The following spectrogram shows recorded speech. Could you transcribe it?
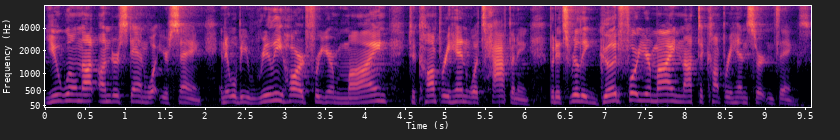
you will not understand what you're saying. And it will be really hard for your mind to comprehend what's happening. But it's really good for your mind not to comprehend certain things.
